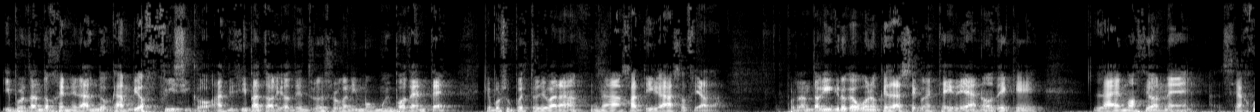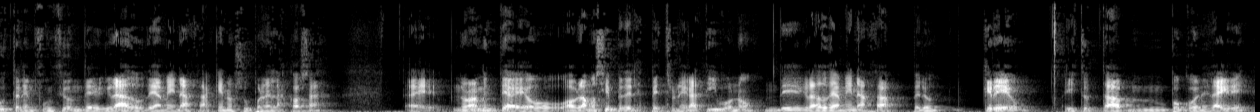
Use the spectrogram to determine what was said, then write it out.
y por tanto generando cambios físicos anticipatorios dentro de su organismo muy potentes que por supuesto llevarán una fatiga asociada. Por tanto aquí creo que es bueno quedarse con esta idea ¿no? de que las emociones se ajusten en función del grado de amenaza que nos suponen las cosas. Eh, normalmente eh, hablamos siempre del espectro negativo, ¿no? De grado de amenaza, pero creo esto está un poco en el aire,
